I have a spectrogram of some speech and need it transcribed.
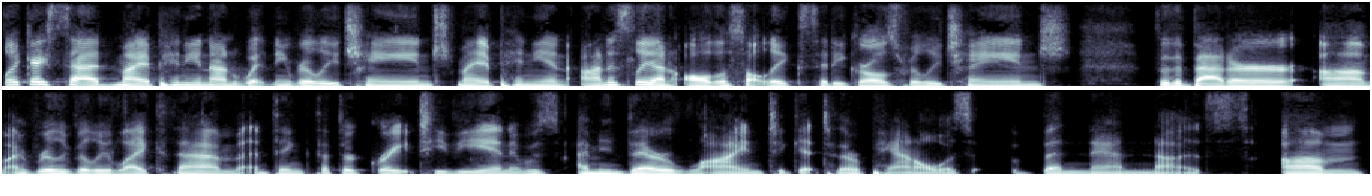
like I said, my opinion on Whitney really changed. My opinion, honestly, on all the Salt Lake City girls really changed for the better. Um, I really, really like them and think that they're great TV. And it was, I mean, their line to get to their panel was bananas. Um,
